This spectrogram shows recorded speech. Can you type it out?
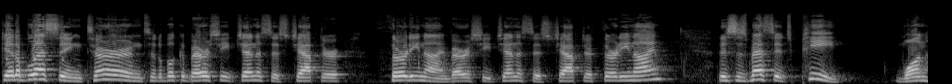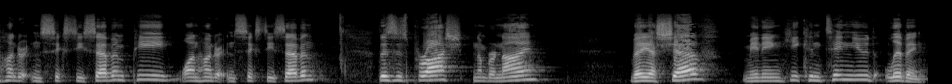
get a blessing. Turn to the book of Bereshit, Genesis chapter 39. Bereshit, Genesis chapter 39. This is message P 167. P 167. This is Parash number 9. Vayeshev, meaning he continued living.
